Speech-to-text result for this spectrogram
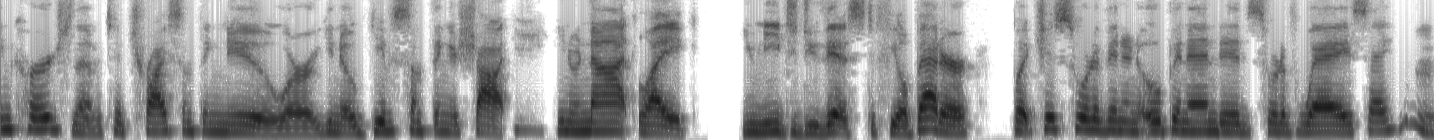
encourage them to try something new or you know give something a shot. You know, not like you need to do this to feel better, but just sort of in an open-ended sort of way, say, hmm,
